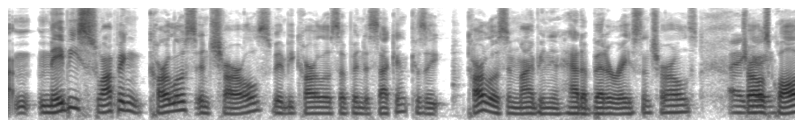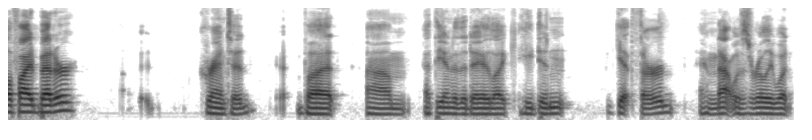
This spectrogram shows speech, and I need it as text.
Um, maybe swapping Carlos and Charles, maybe Carlos up into second cuz Carlos in my opinion had a better race than Charles. Charles qualified better, granted, but um, at the end of the day, like he didn't get third, and that was really what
